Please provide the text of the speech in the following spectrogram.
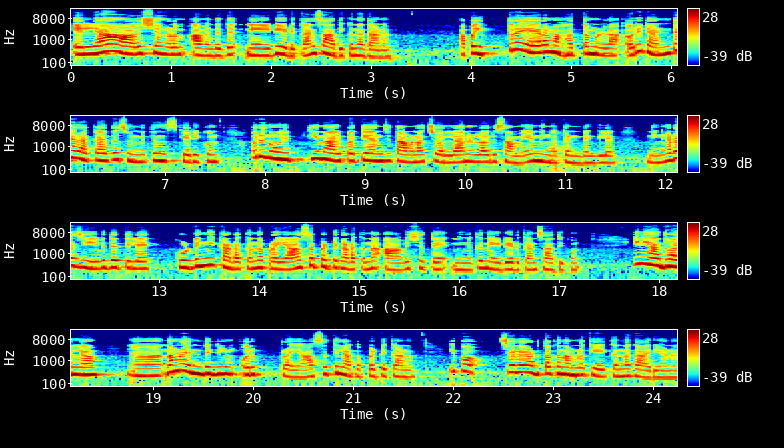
എല്ലാ ആവശ്യങ്ങളും അവന്റെത് നേടിയെടുക്കാൻ സാധിക്കുന്നതാണ്. അപ്പോൾ ഇത്രയേറെ മഹത്വമുള്ള ഒരു രണ്ട് റക്കാത്ത് സുന്നത്ത് നിസ്കരിക്കും ഒരു നൂറ്റി നാൽപ്പത്തി അഞ്ച് തവണ ചൊല്ലാനുള്ള ഒരു സമയം നിങ്ങൾക്കുണ്ടെങ്കിൽ നിങ്ങളുടെ ജീവിതത്തിലെ കുടുങ്ങിക്കിടക്കുന്ന പ്രയാസപ്പെട്ട് കിടക്കുന്ന ആവശ്യത്തെ നിങ്ങൾക്ക് നേടിയെടുക്കാൻ സാധിക്കും. ഇനി അതുമല്ല നമ്മൾ എന്തെങ്കിലും ഒരു പ്രയാസത്തിൽ അകപ്പെട്ട് കാണും ഇപ്പോൾ ചിലയിടത്തൊക്കെ നമ്മൾ കേൾക്കുന്ന കാര്യമാണ്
